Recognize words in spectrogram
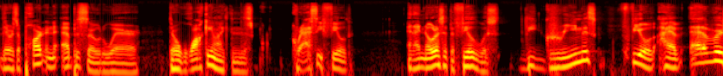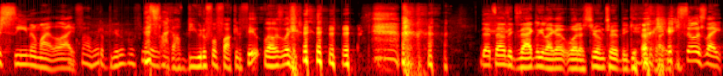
there was a part in the episode where they're walking like in this grassy field, and I noticed that the field was the greenest field I have ever seen in my life. wow, what a beautiful field. That's like a beautiful fucking field. I was looking that sounds exactly like a, what a shroom trip begins. Okay, Like, so it's like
